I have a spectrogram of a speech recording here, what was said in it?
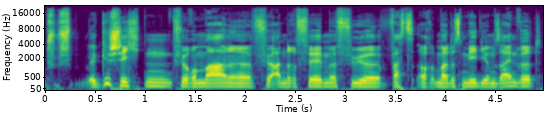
Sch- Geschichten, für Romane, für andere Filme, für was auch immer das Medium sein wird.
